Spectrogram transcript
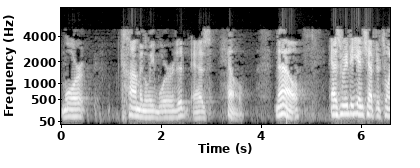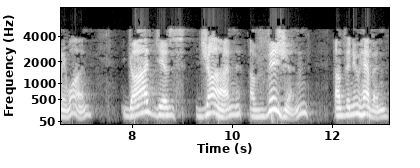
more commonly worded as hell. Now, as we begin chapter 21, God gives John a vision of the new heaven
